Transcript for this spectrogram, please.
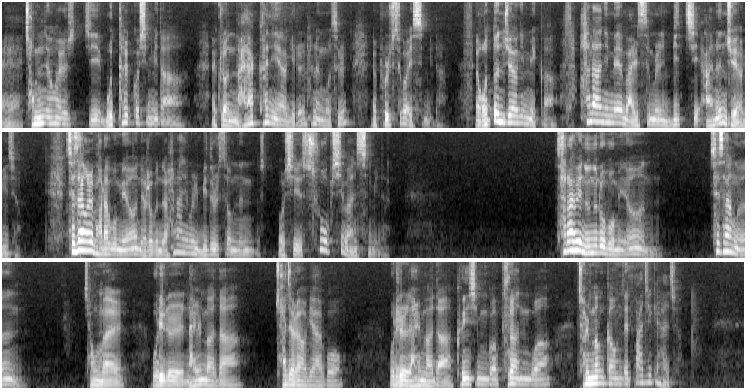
에, 점령하지 못할 것입니다. 그런 나약한 이야기를 하는 것을 볼 수가 있습니다. 어떤 죄악입니까? 하나님의 말씀을 믿지 않은 죄악이죠. 세상을 바라보면 여러분들 하나님을 믿을 수 없는 것이 수없이 많습니다. 사람의 눈으로 보면 세상은 정말 우리를 날마다 좌절하게 하고 우리를 날마다 근심과 불안과 절망 가운데 빠지게 하죠.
